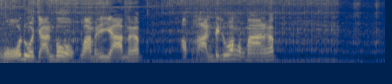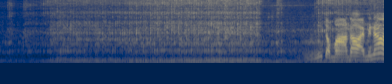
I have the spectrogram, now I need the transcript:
โหดูอาจารย์โบกความพยายามนะครับ เอาผานไปล้วงออกมานะครับ หืม จะมาได้ไหมนะ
